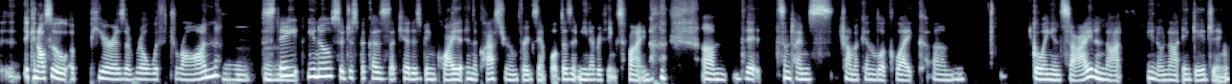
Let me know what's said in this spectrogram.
it can also appear as a real withdrawn mm-hmm. state, you know? So just because a kid is being quiet in the classroom, for example, doesn't mean everything's fine. um, that sometimes trauma can look like um, going inside and not, you know, not engaging.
